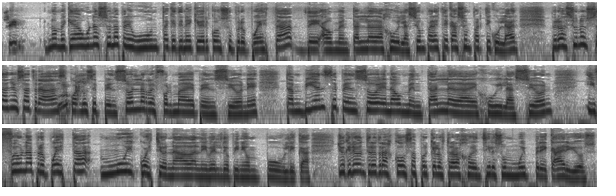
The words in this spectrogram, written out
sí. No, me queda una sola pregunta que tiene que ver con su propuesta de aumentar la edad de jubilación para este caso en particular. Pero hace unos años atrás, cuando se pensó en la reforma de pensiones, también se pensó en aumentar la edad de jubilación y fue una propuesta muy cuestionada a nivel de opinión pública. Yo creo, entre otras cosas, porque los trabajos en Chile son muy precarios,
